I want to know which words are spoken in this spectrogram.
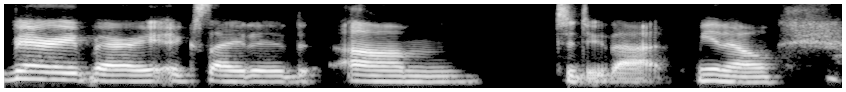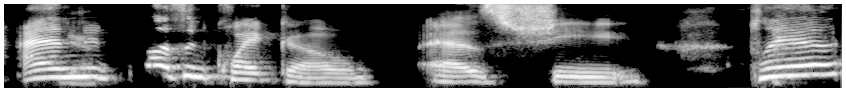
very, very excited um to do that, you know. And Yeah. it doesn't quite go as she planned.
